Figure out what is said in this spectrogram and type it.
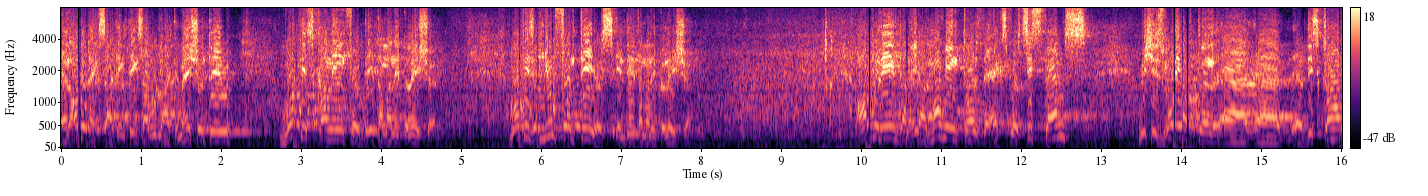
and other exciting things I would like to mention to you, what is coming for data manipulation? What is the new frontiers in data manipulation? I believe that we are moving towards the expert systems, which is very often uh, uh, described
